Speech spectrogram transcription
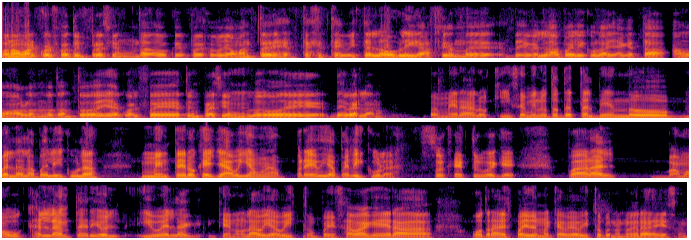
Bueno, Marco, ¿cuál fue tu impresión? Dado que, pues, obviamente te, viste la obligación de, ver la película, ya que estábamos hablando tanto de ella, ¿cuál fue tu impresión luego de, verla, no? Pues mira, a los 15 minutos de estar viendo, ¿verdad? La película, me entero que ya había una previa película. Eso que tuve que parar, vamos a buscar la anterior y verla que no la había visto. Pensaba que era otra de Spider-Man que había visto, pero no era esa.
